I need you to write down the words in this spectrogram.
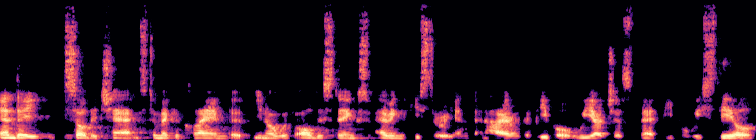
and they saw the chance to make a claim that, you know, with all these things, having a history and, and hiring the people, we are just bad people. We steal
